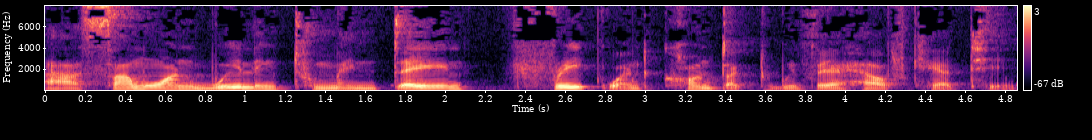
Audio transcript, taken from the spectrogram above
uh, someone willing to maintain frequent contact with their healthcare team.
